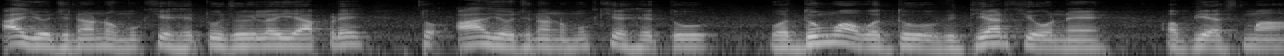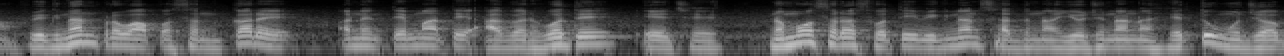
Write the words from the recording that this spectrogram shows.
આ યોજનાનો મુખ્ય હેતુ જોઈ લઈએ આપણે. તો આ યોજનાનો મુખ્ય હેતુ વધુમાં વધુ વિદ્યાર્થીઓને અભ્યાસમાં વિજ્ઞાન પ્રવાહ પસંદ કરે અને તેમાં તે આગળ વધે એ છે. નમો સરસ્વતી વિજ્ઞાન સાધના યોજનાના હેતુ મુજબ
